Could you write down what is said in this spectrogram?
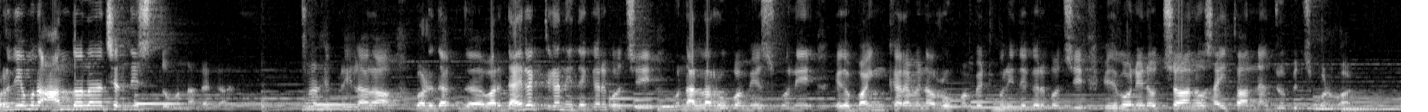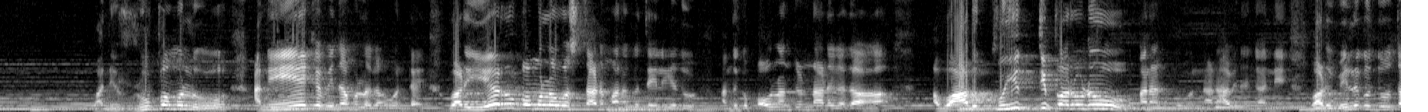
హృదయమును ఆందోళన చెందిస్తూ ఉన్నాడట. చూడండి ప్రియులారా వాడు వారు డైరెక్ట్గా నీ దగ్గరకు వచ్చి నల్ల రూపం వేసుకొని ఏదో భయంకరమైన రూపం పెట్టుకొని దగ్గరకు వచ్చి ఇదిగో నేను వచ్చాను సైతాన్ని అని చూపించుకోడు వాడు. వాని రూపములు అనేక విధములుగా ఉంటాయి. వాడు ఏ రూపములో వస్తాడో మనకు తెలియదు. అందుకు పౌలు అంటున్నాడు కదా వాడు కుయుక్తిపరుడు అని అంటూ ఉన్నాడు. ఆ విధంగానే వాడు వెలుగు దూత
